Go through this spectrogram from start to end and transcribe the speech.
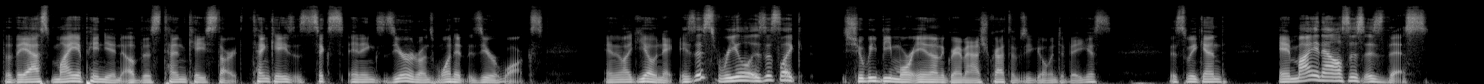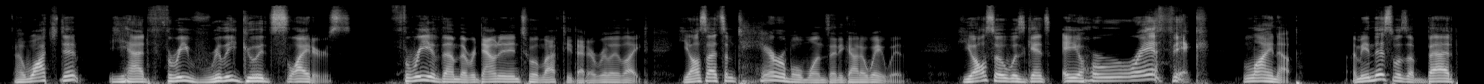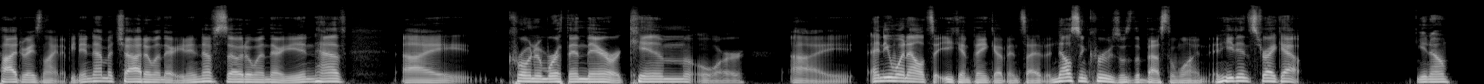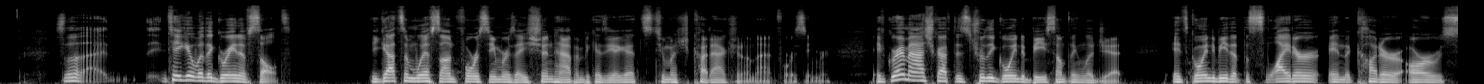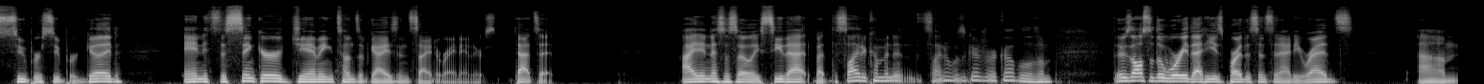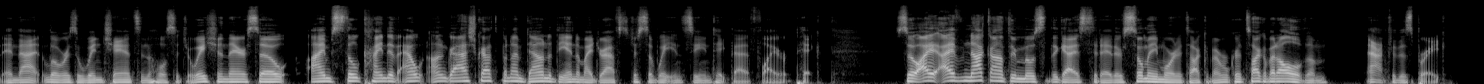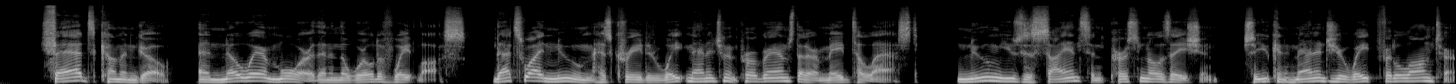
that they asked my opinion of this 10K start. 10Ks is six innings, zero runs, one hit, zero walks. And they're like, yo, Nick, is this real? Is this like, should we be more in on Graham Ashcraft as we go into Vegas this weekend? And my analysis is this I watched it. He had three really good sliders, three of them that were down and into a lefty that I really liked. He also had some terrible ones that he got away with. He also was against a horrific lineup. I mean, this was a bad Padres lineup. You didn't have Machado in there. You didn't have Soto in there. You didn't have uh, Cronenworth in there or Kim or uh, anyone else that you can think of inside of it. Nelson Cruz was the best one, and he didn't strike out. You know? So uh, take it with a grain of salt. He got some whiffs on four seamers that shouldn't happen because he gets too much cut action on that four seamer. If Graham Ashcraft is truly going to be something legit, it's going to be that the slider and the cutter are super, super good. And it's the sinker jamming tons of guys inside to right handers. That's it. I didn't necessarily see that, but the slider coming in, the slider was good for a couple of them. There's also the worry that he's part of the Cincinnati Reds, um, and that lowers the win chance in the whole situation there. So I'm still kind of out on Ashcraft, but I'm down at the end of my drafts just to wait and see and take that flyer pick. So I, I've not gone through most of the guys today. There's so many more to talk about. We're going to talk about all of them after this break. Fads come and go, and nowhere more than in the world of weight loss. That's why Noom has created weight management programs that are made to last. Noom uses science and personalization so you can manage your weight for the long term.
